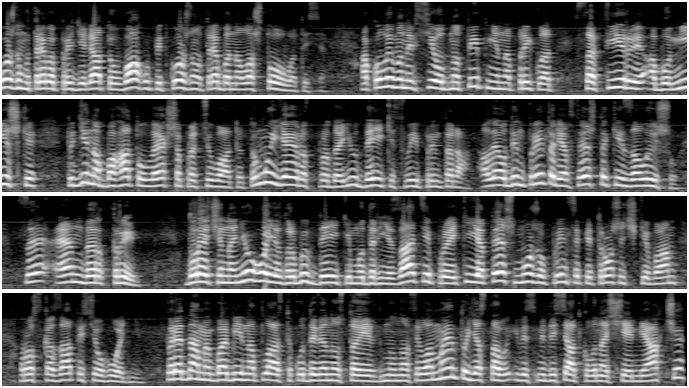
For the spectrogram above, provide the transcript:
Кожному треба приділяти увагу, під кожного треба налаштовуватися. А коли вони всі однотипні, наприклад, сафіри або мішки, тоді набагато легше працювати. Тому я і розпродаю деякі свої принтера. Але один принтер я все ж таки залишу. Це Ender 3. До речі, на нього я зробив деякі модернізації, про які я теж можу, в принципі, трошечки вам розказати сьогодні. Перед нами бабіна пластику 90 від монофіламенту. Я ставив і 80-ку, вона ще м'якче.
